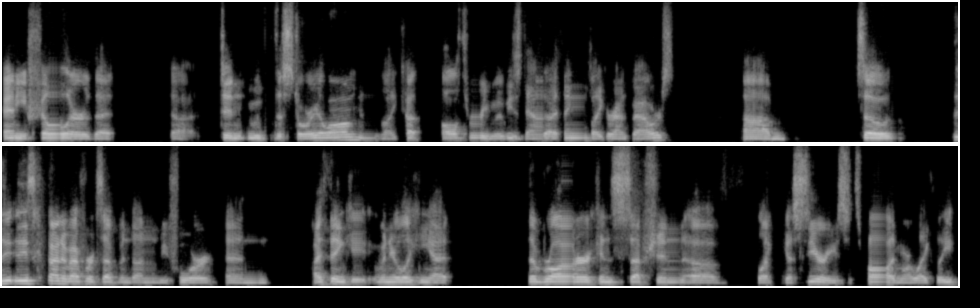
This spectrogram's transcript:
any filler that uh, didn't move the story along and like cut all three movies down to I think like around two hours. Um, so th- these kind of efforts have been done before, and I think when you're looking at the broader conception of like a series, it's probably more likely.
